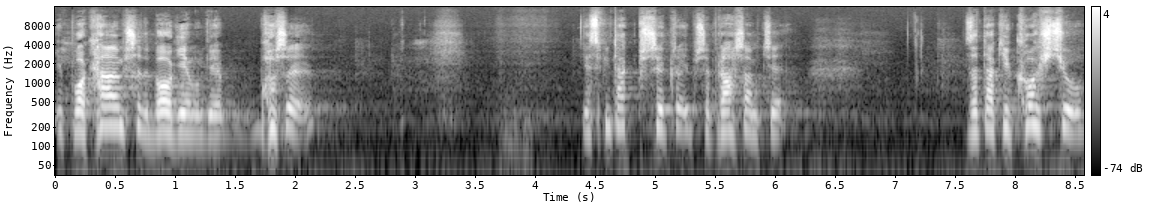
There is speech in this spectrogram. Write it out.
i płakałem przed Bogiem. Mówię, Boże, jest mi tak przykro i przepraszam Cię za taki kościół,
